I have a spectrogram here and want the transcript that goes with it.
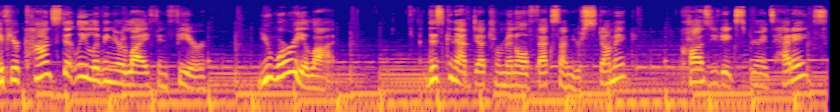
If you're constantly living your life in fear, you worry a lot. This can have detrimental effects on your stomach, cause you to experience headaches,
